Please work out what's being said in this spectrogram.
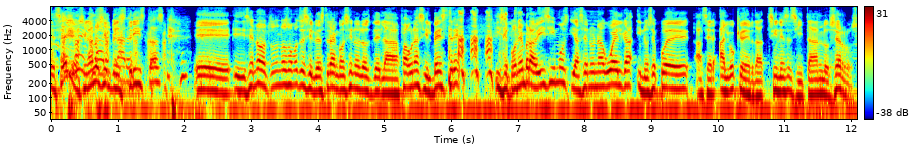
en serio, sigan los silvestristas eh, y dicen, no, nosotros no somos de Silvestre Dangond, sino los de la fauna silvestre y se ponen bravísimos y hacen una huelga y no se puede hacer algo que de verdad sí necesitan los cerros,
